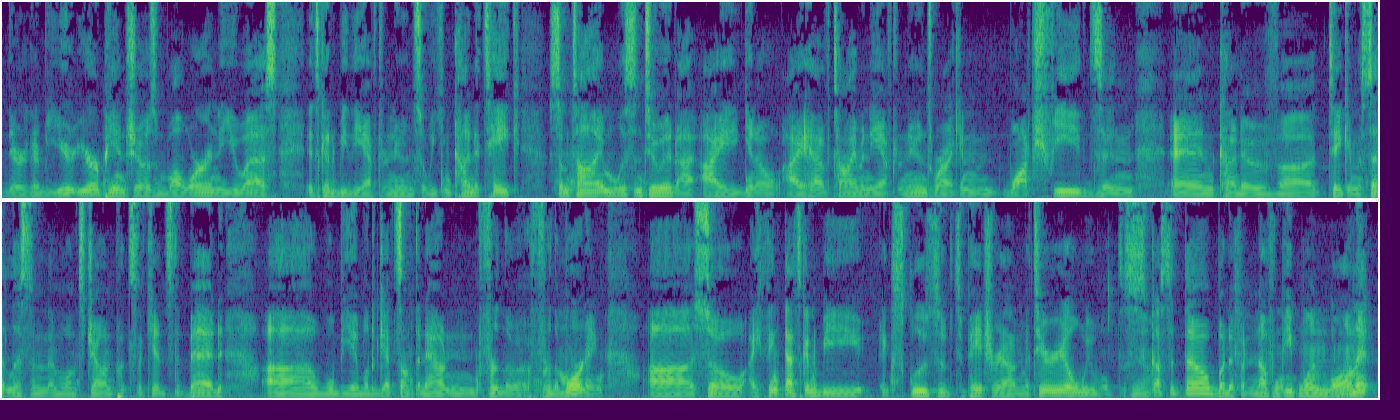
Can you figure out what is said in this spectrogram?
There are going to be European shows, and while we're in the U.S., it's going to be the afternoon, so we can kind of take some time, listen to it. I, I, you know, I have time in the afternoons where I can watch feeds and and kind of uh, take in a set list, and then once John puts the kids to bed, uh, we'll be able to get something out and for the for the morning. Uh, so I think that's going to be exclusive to Patreon material. We will discuss it though, but if enough people One- want one- it,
